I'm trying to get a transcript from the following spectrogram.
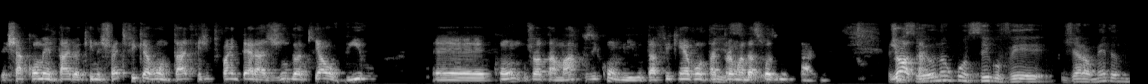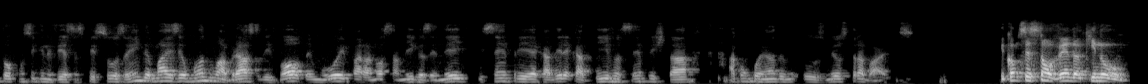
deixar comentário aqui no chat, fique à vontade, que a gente vai interagindo aqui ao vivo é, com o J. Marcos e comigo, tá? Fiquem à vontade para mandar suas mensagens. Jota. eu não consigo ver, geralmente eu não estou conseguindo ver essas pessoas ainda, mas eu mando um abraço de volta, um oi para a nossa amiga Zeneide, que sempre é cadeira cativa, sempre está acompanhando os meus trabalhos. E como vocês estão vendo aqui no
